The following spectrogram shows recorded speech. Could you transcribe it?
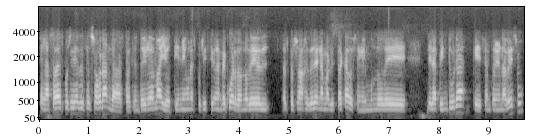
En la sala de exposiciones de Celso Granda hasta el 31 de mayo tienen una exposición en recuerdo a uno de los personajes de Elena más destacados en el mundo de, de la pintura, que es Antonio Naveso.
